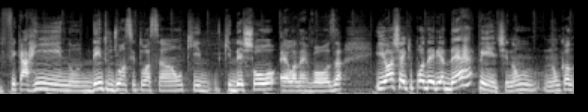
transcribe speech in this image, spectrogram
ficar rindo dentro de uma situação que, que deixou ela nervosa. E eu achei que poderia, de repente, não, nunca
